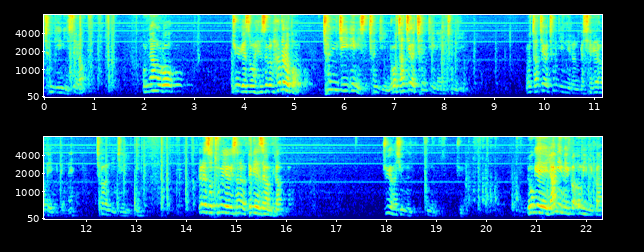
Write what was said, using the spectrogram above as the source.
천지인이 있어요. 음양으로 주역에서 해석을 하더라도 천지인이 있어. 천지인. 요 자체가 천지인이에요. 천지인. 요 자체가 천지인이라는 게 세배로 되어 있기 때문에 천지인. 그래서 주역에서는 어떻게 해석합니까? 주역 하시는 분들 주역. 요게 양입니까? 음입니까?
